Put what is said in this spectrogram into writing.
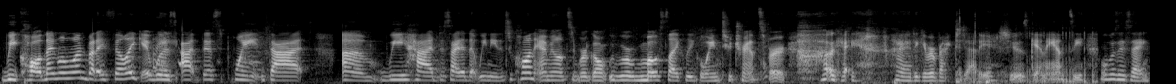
we called 911, but I feel like it was at this point that um, we had decided that we needed to call an ambulance and we're going, we were most likely going to transfer. Okay, I had to give her back to daddy. She was getting antsy. What was I saying?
